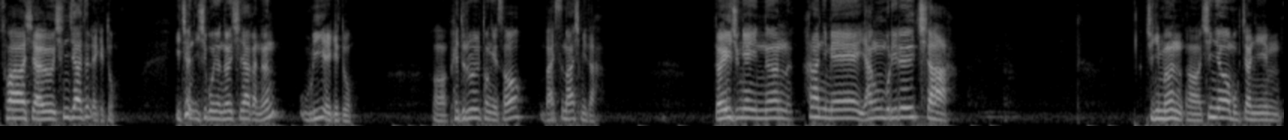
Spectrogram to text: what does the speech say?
소아시아의 신자들에게도 2025년을 시작하는 우리에게도 어, 베드로를 통해서 말씀하십니다. 너희 중에 있는 하나님의 양무리를 치라. 주님은 어, 시니어 목자님,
